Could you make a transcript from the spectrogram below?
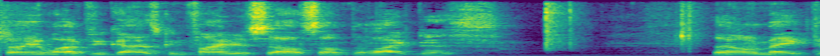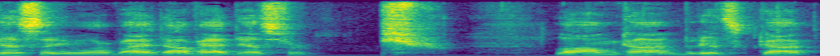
Tell you what if you guys can find yourself something like this they don't make this anymore. But I've had this for a long time but it's got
